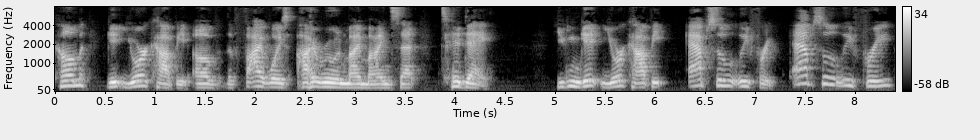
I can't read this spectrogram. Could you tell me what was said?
come get your copy of The Five Ways I Ruined My Mindset today. You can get your copy absolutely free, absolutely free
